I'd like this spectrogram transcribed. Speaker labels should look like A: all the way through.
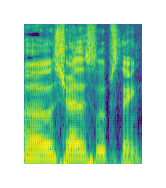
A: Uh, let's try this loops thing.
